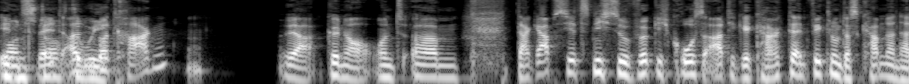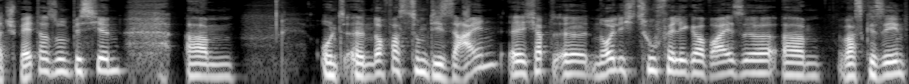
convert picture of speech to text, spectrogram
ins Weltall übertragen. Ja, genau. Und ähm, da gab es jetzt nicht so wirklich großartige Charakterentwicklung. Das kam dann halt später so ein bisschen. Ähm, und äh, noch was zum Design. Äh, ich habe äh, neulich zufälligerweise ähm, was gesehen.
